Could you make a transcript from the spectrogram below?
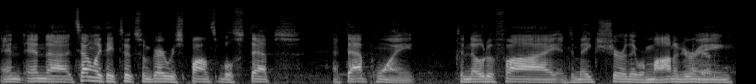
And, and uh, it sounded like they took some very responsible steps at that point to notify and to make sure they were monitoring okay.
